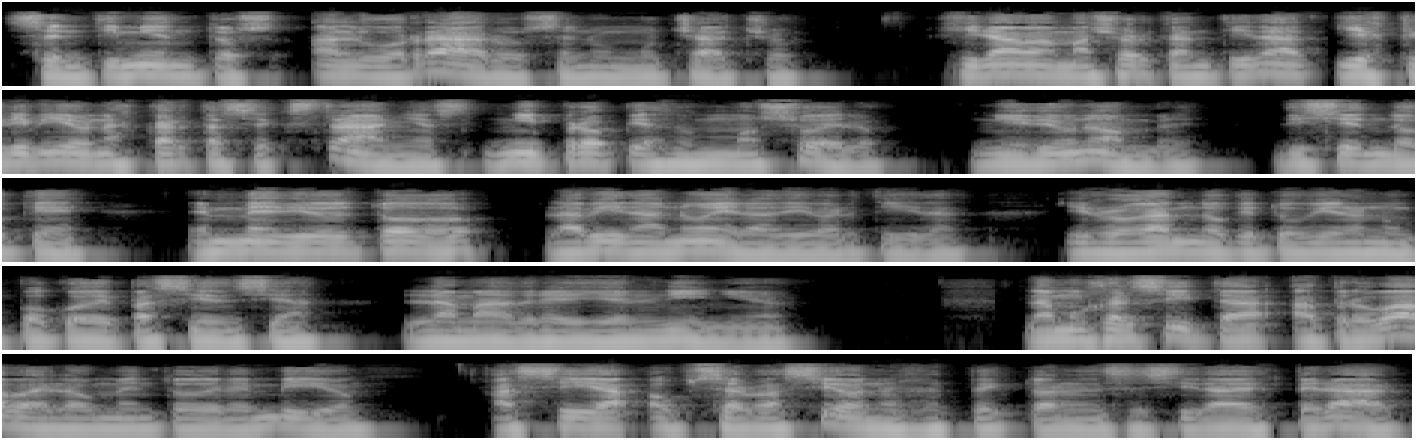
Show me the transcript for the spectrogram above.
sentimientos algo raros en un muchacho, giraba mayor cantidad y escribía unas cartas extrañas, ni propias de un mozuelo, ni de un hombre, diciendo que, en medio de todo, la vida no era divertida, y rogando que tuvieran un poco de paciencia la madre y el niño. La mujercita aprobaba el aumento del envío, hacía observaciones respecto a la necesidad de esperar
